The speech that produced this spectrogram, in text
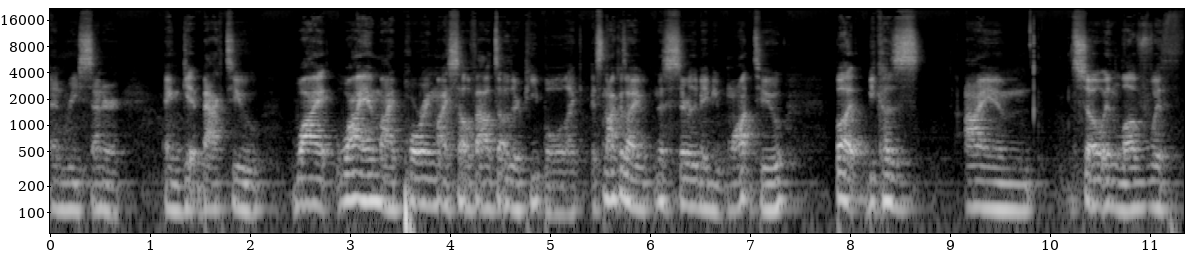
and recenter and get back to why why am I pouring myself out to other people? Like it's not because I necessarily maybe want to, but because I am so in love with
